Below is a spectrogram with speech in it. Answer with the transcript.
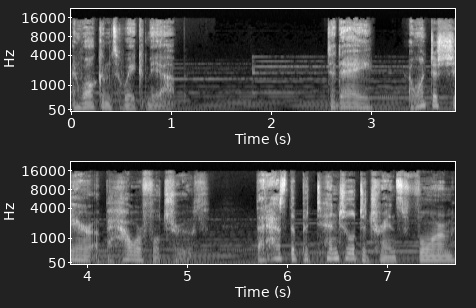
and welcome to Wake Me Up. Today, I want to share a powerful truth that has the potential to transform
